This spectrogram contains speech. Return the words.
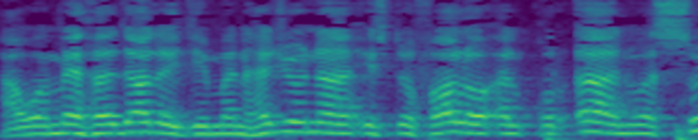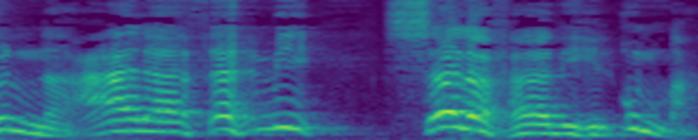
our methodology, manhajuna, is to follow Al-Quran wa Sunnah ala fahmi salaf hadhihi al-ummah.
